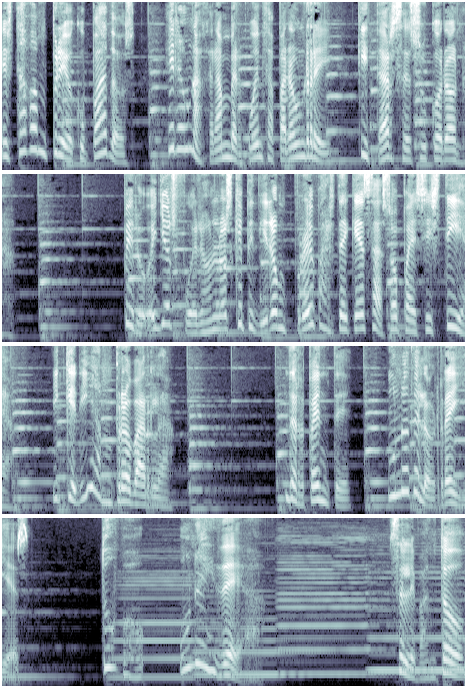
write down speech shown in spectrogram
estaban preocupados. Era una gran vergüenza para un rey quitarse su corona. Pero ellos fueron los que pidieron pruebas de que esa sopa existía y querían probarla. De repente, uno de los reyes tuvo una idea. Se levantó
